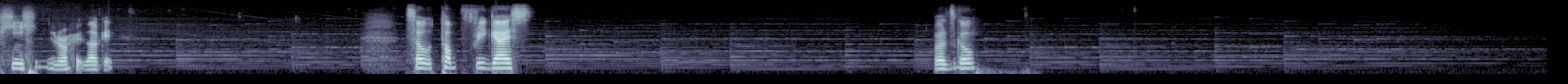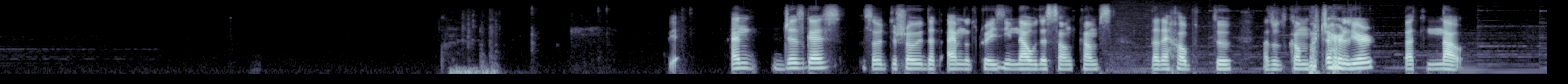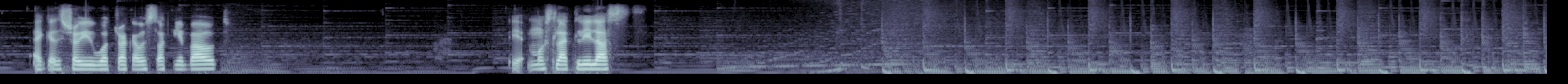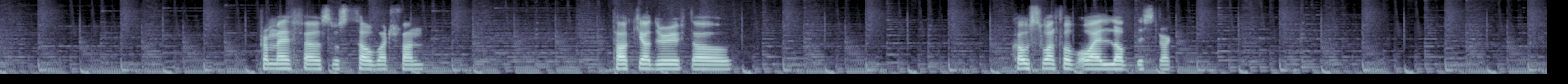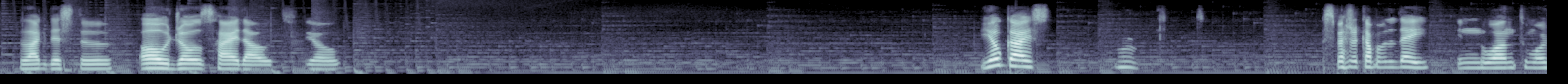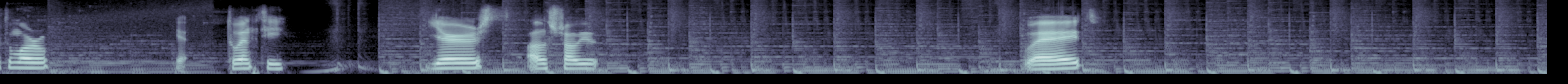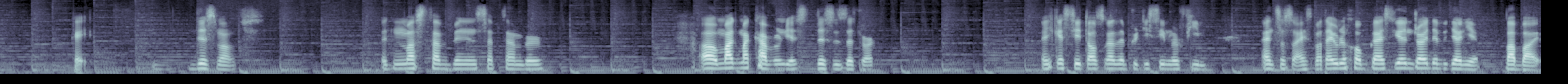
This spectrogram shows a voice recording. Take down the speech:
droid okay so top three guys. Let's go. And just guys, so to show you that I'm not crazy, now the song comes that I hoped to that would come much earlier, but now I can show you what track I was talking about. Yeah, most likely last. From FOS was so much fun. Tokyo Drift, oh. Coast 112, oh I love this track. Like this too. Oh, Joel's Hideout, yo. Yo guys! Hmm. Special cup of the day in one tomorrow tomorrow. Yeah, 20 years. I'll show you. Wait. Okay, this month. It must have been in September. Oh, Magma Cavern, yes, this is the truck. And you can see it also has a pretty similar theme and size. But I really hope guys you enjoyed the video and yeah, bye bye.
